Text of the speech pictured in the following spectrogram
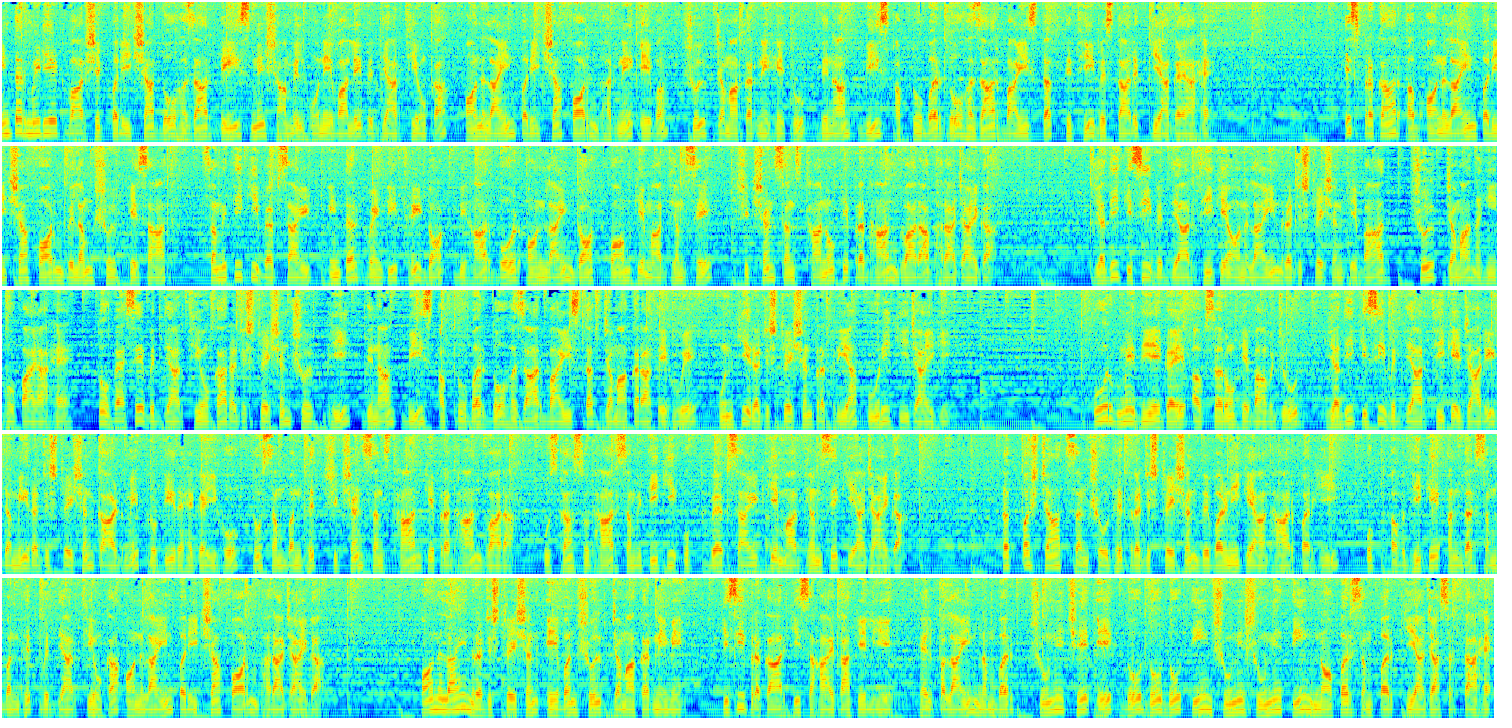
Intermediate वार्षिक परीक्षा 2023 में शामिल होने वाले विद्यार्थियों का ऑनलाइन परीक्षा फॉर्म भरने एवं शुल्क जमा करने हेतु दिनांक 20 अक्टूबर 2022 तक तिथि विस्तारित किया गया है। इस प्रकार अब ऑनलाइन परीक्षा फॉर्म विलम्ब शुल्क के साथ समिति की website inter twenty three dot Bihar board online dot com के माध्यम से शिक्षण संस्थानों के प्रधान द्वारा भरा जाएगा। यदि किसी विद्यार्थी के ऑनलाइन रजिस्ट्रेशन के बाद शुल्क जमा नहीं हो पाया है तो वैसे विद्यार्थियों का रजिस्ट्रेशन शुल्क भी दिनांक 20 अक्टूबर 2022 तक जमा कराते हुए उनकी रजिस्ट्रेशन प्रक्रिया पूरी की जाएगी। पूर्व में दिए गए अवसरों के बावजूद, यदि किसी विद्यार्थी के जारी डमी रजिस्ट्रेशन कार्ड में त्रुटि रह गई हो तो संबंधित शिक्षण संस्थान के प्रधान द्वारा उसका सुधार समिति की उक्त वेबसाइट के माध्यम से किया जाएगा। तत्पश्चात संशोधित रजिस्ट्रेशन विवरणी के आधार पर ही उक्त अवधि के अंदर संबंधित विद्यार्थियों का ऑनलाइन परीक्षा फॉर्म भरा जाएगा। ऑनलाइन रजिस्ट्रेशन एवं शुल्क जमा करने में किसी प्रकार की सहायता के लिए हेल्पलाइन नंबर शून्य छः एक दो दो दो तीन शून्य शून्य तीन नौ पर संपर्क किया जा सकता है।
